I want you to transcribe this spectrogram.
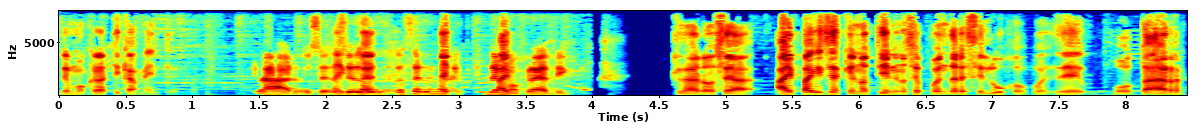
democráticamente. Claro, o sea, Hay va a ser una elección hay- democrática. Claro, o sea, hay países que no tienen, no se pueden dar ese lujo, pues, de votar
